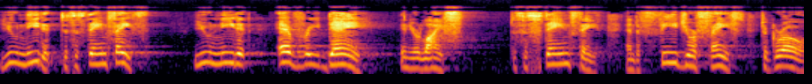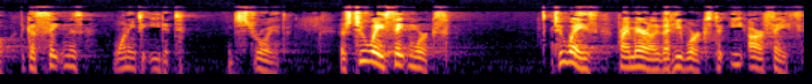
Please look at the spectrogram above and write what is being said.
You need it to sustain faith. You need it every day in your life to sustain faith and to feed your faith to grow because Satan is wanting to eat it and destroy it. There's two ways Satan works. Two ways primarily that he works to eat our faith.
